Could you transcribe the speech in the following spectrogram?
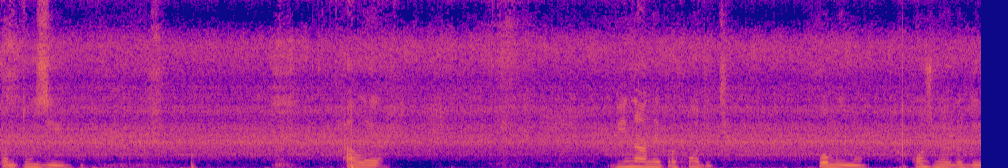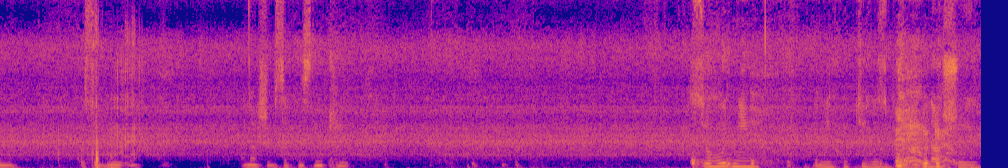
контузії. Але війна не проходить помимо кожної людини, особливо наших захисників. Сьогодні мені хотілося б від нашої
